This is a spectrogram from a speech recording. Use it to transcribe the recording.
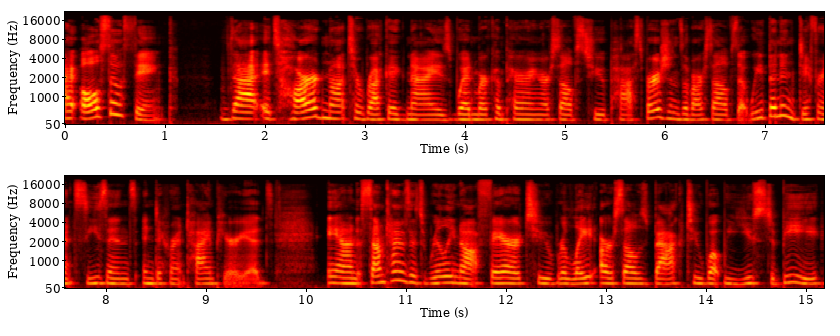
I also think that it's hard not to recognize when we're comparing ourselves to past versions of ourselves that we've been in different seasons in different time periods. And sometimes it's really not fair to relate ourselves back to what we used to be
